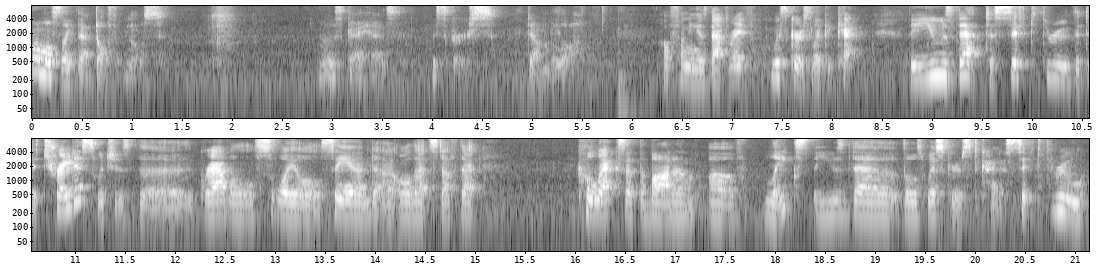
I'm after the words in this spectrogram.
almost like that dolphin nose. Now this guy has whiskers down below. How funny is that, right? Whiskers like a cat. They use that to sift through the detritus, which is the gravel, soil, sand, uh, all that stuff that collects at the bottom of lakes. They use the those whiskers to kind of sift through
